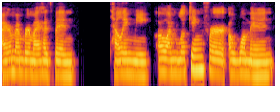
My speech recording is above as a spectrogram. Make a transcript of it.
I remember my husband telling me, Oh, I'm looking for a woman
